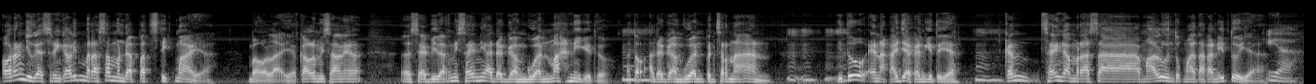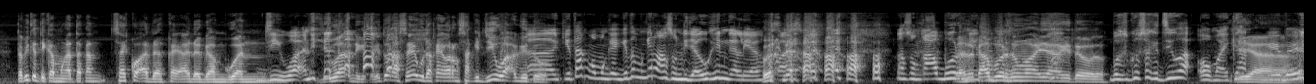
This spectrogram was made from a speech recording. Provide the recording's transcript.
orang juga sering kali merasa mendapat stigma ya, Mbak Ola ya. Kalau misalnya eh, saya bilang nih saya ini ada gangguan mah nih gitu, atau ada gangguan pencernaan, itu enak aja kan gitu ya. Kan saya nggak merasa malu untuk mengatakan itu ya. Iya. Tapi ketika mengatakan saya kok ada kayak ada gangguan Jiwa nih. jiwa nih gitu, itu rasanya udah kayak orang sakit jiwa gitu. Eh, kita ngomong kayak gitu mungkin langsung dijauhin kali ya. langsung kabur. Langsung nih. kabur semua ya gitu. Bos gue sakit jiwa. Oh my god. Iya. Gitu ya.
